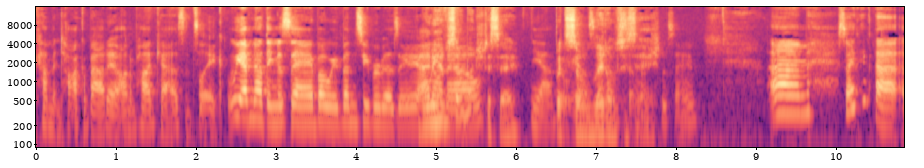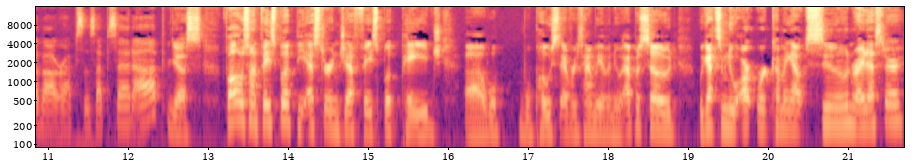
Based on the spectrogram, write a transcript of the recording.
come and talk about it on a podcast, it's like we have nothing to say, but we've been super busy. Well, we have so much to say. Yeah, but we so little have to so say. much to say. Um, so I think that about wraps this episode up. Yes. Follow us on Facebook, the Esther and Jeff Facebook page. Uh, we'll we'll post every time we have a new episode. We got some new artwork coming out soon, right, Esther?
